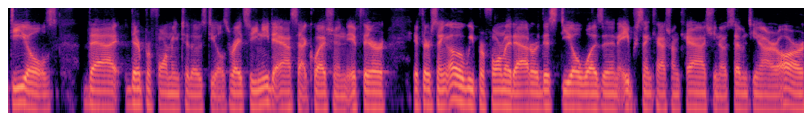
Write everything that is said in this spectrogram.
deals that they're performing to those deals, right? So you need to ask that question if they're if they're saying, oh, we perform it at, or this deal was an 8% cash on cash, you know, 17 IRR,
